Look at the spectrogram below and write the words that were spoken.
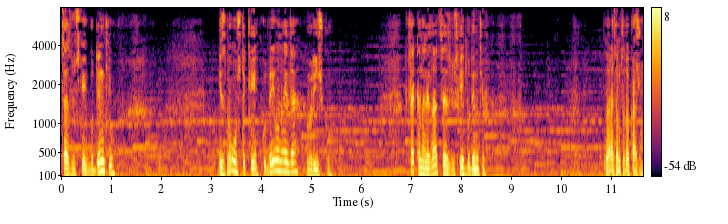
Це з людських будинків. І знову ж таки, куди вона йде? В річку. Це каналізація з людських будинків. Зараз вам це докажу.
